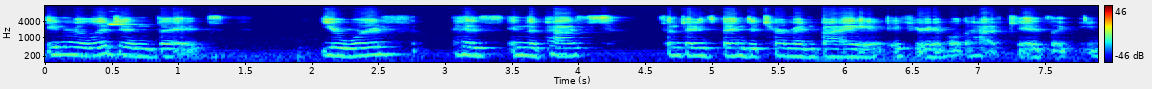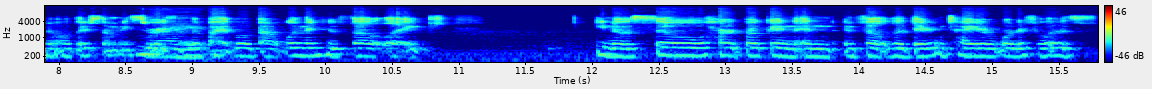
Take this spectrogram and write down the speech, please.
in religion that your worth has in the past sometimes been determined by if you're able to have kids. Like, you know, there's so many stories right. in the Bible about women who felt like, you know, so heartbroken and, and felt that their entire worth was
